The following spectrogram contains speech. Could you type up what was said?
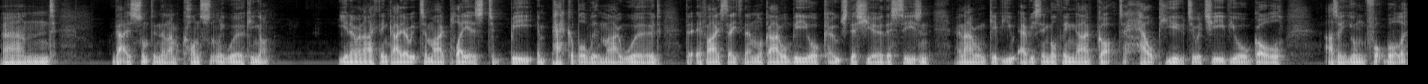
And that is something that I'm constantly working on you know, and I think I owe it to my players to be impeccable with my word. That if I say to them, look, I will be your coach this year, this season, and I will give you every single thing I've got to help you to achieve your goal as a young footballer,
